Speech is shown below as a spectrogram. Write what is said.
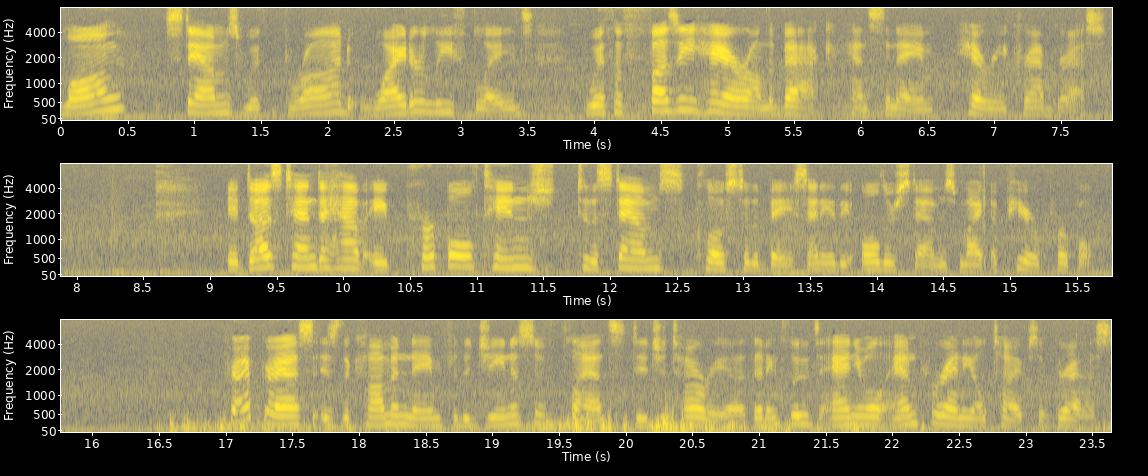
long stems with broad, wider leaf blades with a fuzzy hair on the back, hence the name hairy crabgrass. It does tend to have a purple tinge to the stems close to the base. Any of the older stems might appear purple. Crabgrass is the common name for the genus of plants, Digitaria, that includes annual and perennial types of grass.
